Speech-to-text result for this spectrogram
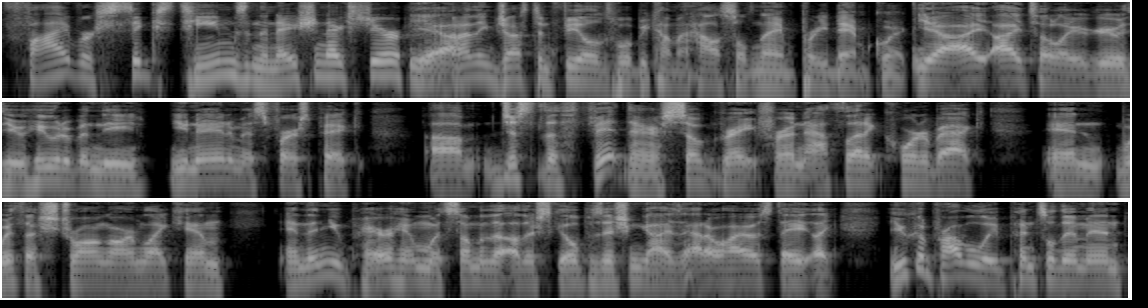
five or six teams in the nation next year. Yeah. And I think Justin Fields will become a household name pretty damn quick. Yeah, I, I totally agree with you. He would have been the unanimous first pick. Um, just the fit there is so great for an athletic quarterback and with a strong arm like him. And then you pair him with some of the other skill position guys at Ohio State. Like you could probably pencil them in.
